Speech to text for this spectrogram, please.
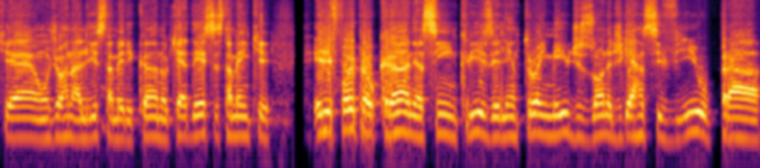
que é um jornalista americano, que é desses também que ele foi pra Ucrânia, assim, em crise, ele entrou em meio de zona de guerra civil pra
